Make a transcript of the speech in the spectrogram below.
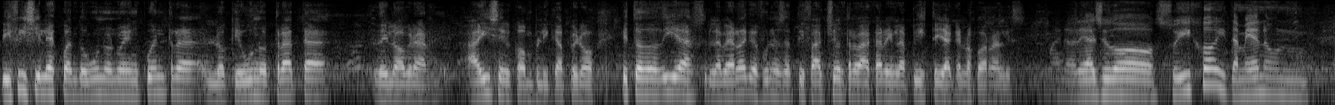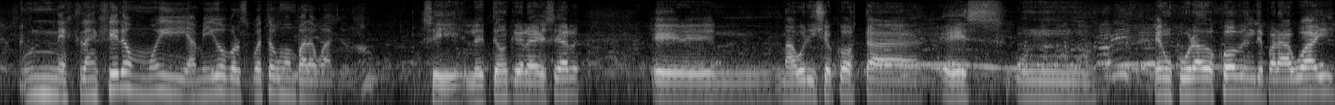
Difícil es cuando uno no encuentra lo que uno trata de lograr. Ahí se complica, pero estos dos días la verdad que fue una satisfacción trabajar en la pista y acá en los corrales. Bueno, le ayudó su hijo y también un, un extranjero muy amigo, por supuesto, como un paraguayo, ¿no? Sí, le tengo que agradecer eh, Mauricio Costa es un, es un, jurado joven de Paraguay.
